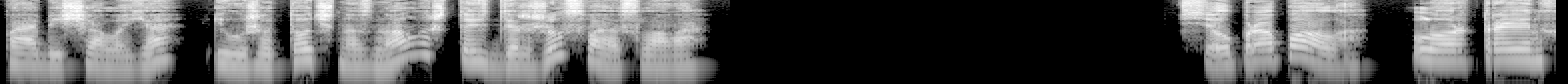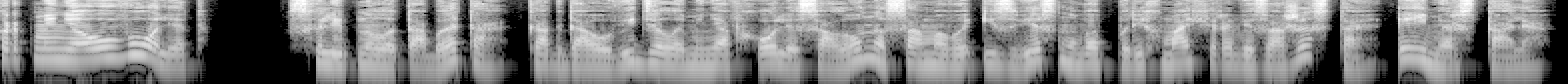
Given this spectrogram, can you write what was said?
Пообещала я и уже точно знала, что сдержу свои слова. Все пропало. Лорд Рейнхард меня уволит», — схлипнула Табета, когда увидела меня в холле салона самого известного парикмахера-визажиста Эймерсталя.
